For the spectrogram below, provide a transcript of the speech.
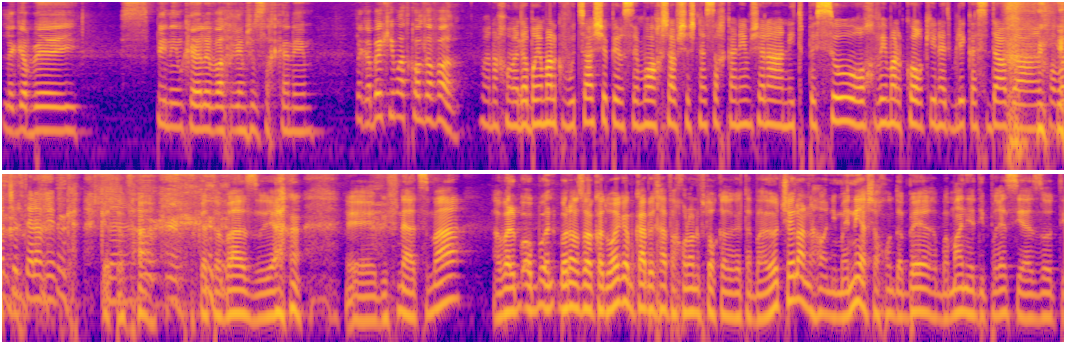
לגבי ספינים כאלה ואחרים של שחקנים, לגבי כמעט כל דבר. ואנחנו מדברים על קבוצה שפרסמו עכשיו ששני שחקנים שלה נתפסו רוכבים על קורקינט בלי קסדה ברחובות של תל אביב. כתבה, כתבה הזויה אה, בפני עצמה. אבל בוא, נחזור לכדורגל, מכבי חיפה, אנחנו לא נפתור כרגע את הבעיות שלה, אני מניח שאנחנו נדבר במאניה דיפרסיה הזאת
